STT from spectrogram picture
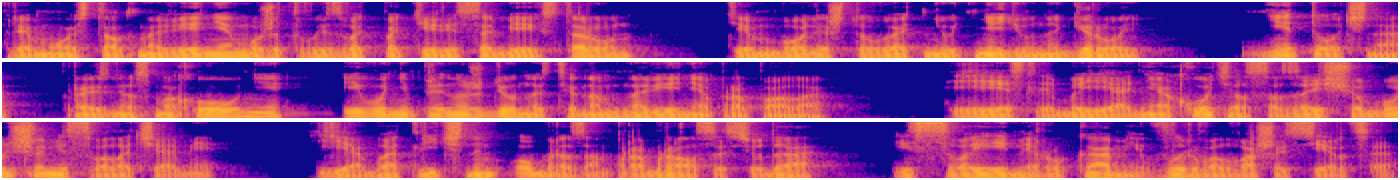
Прямое столкновение может вызвать потери с обеих сторон, тем более, что вы отнюдь не юный герой. «Не точно», – произнес Махоуни, и его непринужденность на мгновение пропала. «Если бы я не охотился за еще большими сволочами, я бы отличным образом пробрался сюда и своими руками вырвал ваше сердце».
